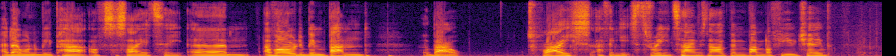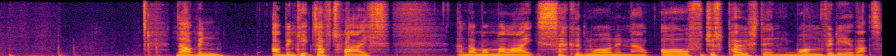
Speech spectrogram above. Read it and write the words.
I don't want to be part of society. Um, I've already been banned about twice. I think it's three times now. I've been banned off YouTube. Now I've been I've been kicked off twice, and I'm on my like second warning now. All for just posting one video. That's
